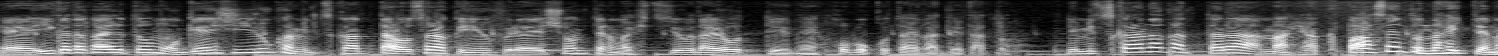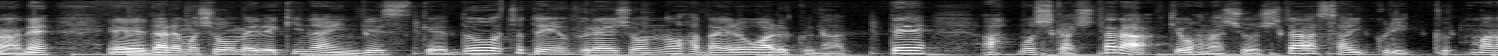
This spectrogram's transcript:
えー、言い方変えるともう原子力が見つかったらおそらくインフレーションっていうのが必要だよっていうねほぼ答えが出たとで見つからなかったら、まあ100%ないっていうのはね、えー、誰も証明できないんですけどちょっとインフレーションの肌色が悪くなってあもしかしたら今日話をしたサイクリック、まあ、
